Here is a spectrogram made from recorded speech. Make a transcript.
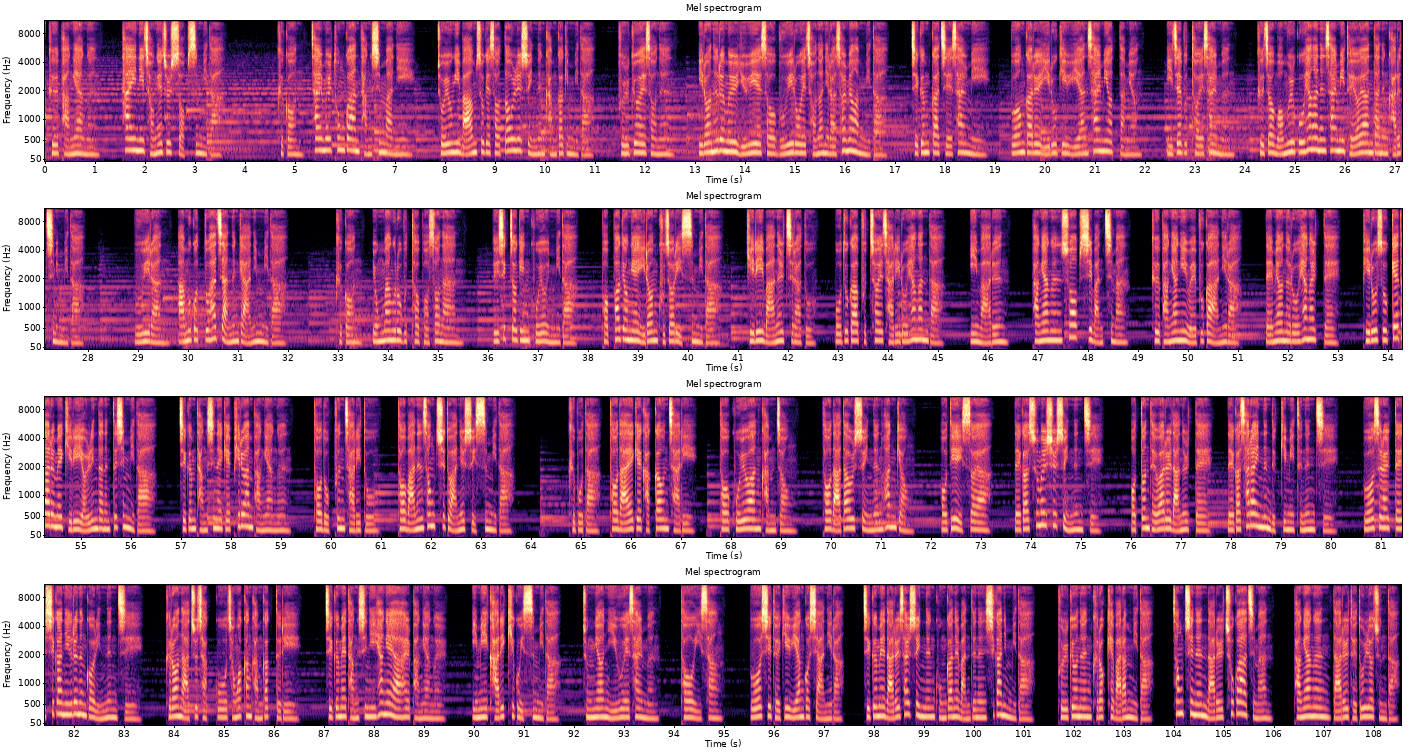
그 방향은 타인이 정해줄 수 없습니다. 그건 삶을 통과한 당신만이 조용히 마음속에서 떠올릴 수 있는 감각입니다. 불교에서는 이런 흐름을 유의에서 무위로의 전환이라 설명합니다. 지금까지의 삶이 무언가를 이루기 위한 삶이었다면 이제부터의 삶은 그저 머물고 향하는 삶이 되어야 한다는 가르침입니다. 무위란 아무것도 하지 않는 게 아닙니다. 그건 욕망으로부터 벗어난 의식적인 고요입니다. 법화경에 이런 구절이 있습니다. 길이 많을지라도 모두가 부처의 자리로 향한다. 이 말은 방향은 수없이 많지만 그 방향이 외부가 아니라 내면으로 향할 때 비로소 깨달음의 길이 열린다는 뜻입니다. 지금 당신에게 필요한 방향은 더 높은 자리도 더 많은 성취도 아닐 수 있습니다. 그보다 더 나에게 가까운 자리, 더 고요한 감정, 더 나다울 수 있는 환경, 어디에 있어야 내가 숨을 쉴 수 있는지, 어떤 대화를 나눌 때 내가 살아있는 느낌이 드는지, 무엇을 할 때 시간이 흐르는 걸 잊는지, 그런 아주 작고 정확한 감각들이 지금의 당신이 향해야 할 방향을 이미 가리키고 있습니다. 중년 이후의 삶은 더 이상 무엇이 되기 위한 것이 아니라 지금의 나를 살 수 있는 공간을 만드는 시간입니다. 불교는 그렇게 말합니다. 성취는 나를 초과하지만 방향은 나를 되돌려준다.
